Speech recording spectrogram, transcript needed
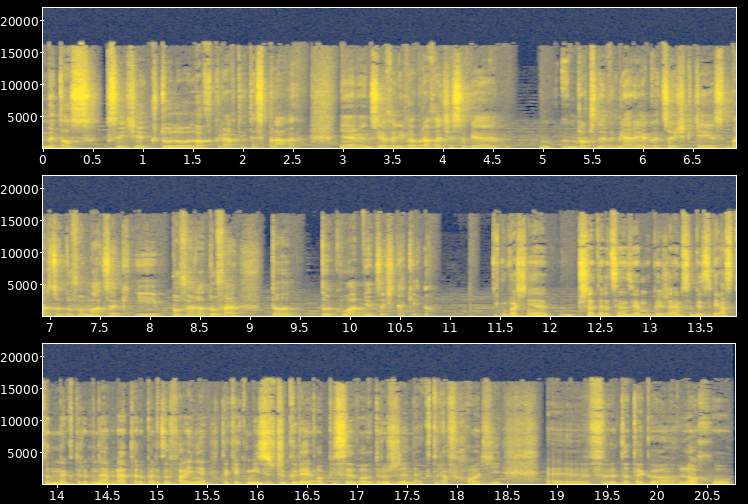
mytos, w sensie Cthulhu, Lovecraft i te sprawy. Nie, więc jeżeli wyobrażacie sobie mroczne wymiary jako coś, gdzie jest bardzo dużo macek i pożera duszę, to dokładnie coś takiego. Właśnie przed recenzją obejrzałem sobie zwiastun, na którym narrator bardzo fajnie, tak jak mistrz gry, opisywał drużynę, która wchodzi e, do tego lochu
